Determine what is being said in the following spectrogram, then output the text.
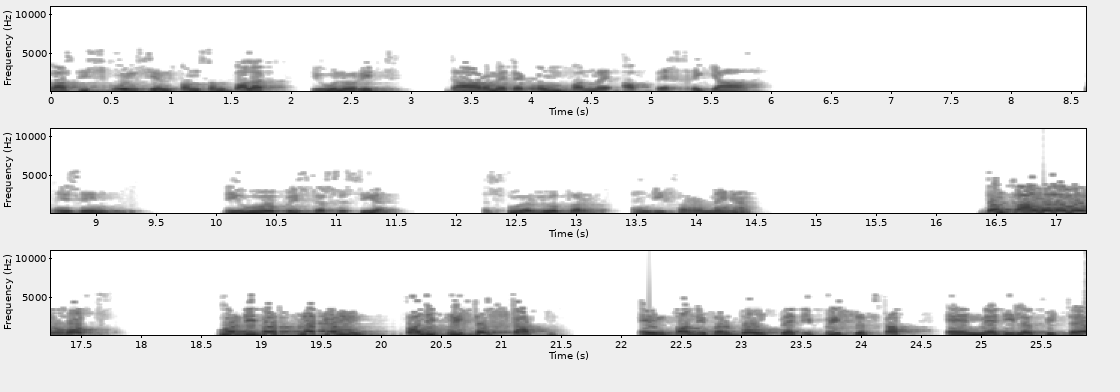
was die skoonseun van Sanballat, die Honoriet. Daarom het ek hom van my af weggejaag. Jy sien, die hoëpriester se seun is voorloper in die vermenging. Dink aan hulle my God oor die bevlekking van die priesterskap en van die verbond met die priesterskap en met die leviete.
